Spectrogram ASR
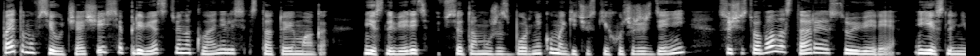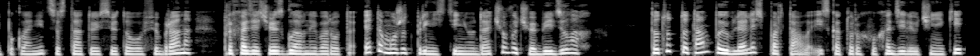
поэтому все учащиеся приветственно кланялись статуе мага. Если верить все тому же сборнику магических учреждений, существовало старое суеверие. Если не поклониться статуе святого Фибрана, проходя через главные ворота, это может принести неудачу в учебе и делах. То тут, то там появлялись порталы, из которых выходили ученики,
